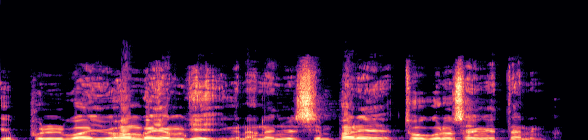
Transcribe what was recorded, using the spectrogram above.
이 불과 유황과 연기 이건 하나님의 심판의 도구로 사용했다는 것.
